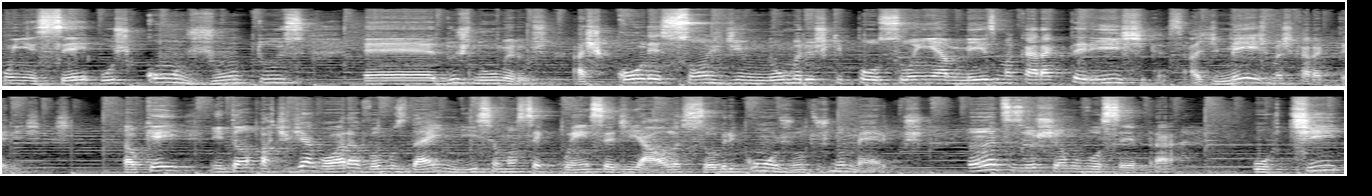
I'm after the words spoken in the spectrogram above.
conhecer os conjuntos é, dos números, as coleções de números que possuem a mesma características, as mesmas características. Tá ok? Então a partir de agora vamos dar início a uma sequência de aulas sobre conjuntos numéricos. Antes eu chamo você para curtir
